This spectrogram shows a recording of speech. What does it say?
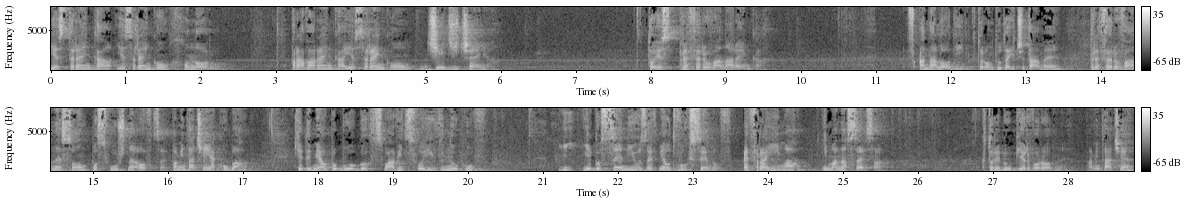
Jest, ręka, jest ręką honoru. Prawa ręka jest ręką dziedziczenia. To jest preferowana ręka. W analogii, którą tutaj czytamy, preferowane są posłuszne owce. Pamiętacie Jakuba? Kiedy miał pobłogosławić swoich wnuków, jego syn Józef miał dwóch synów, Efraima i Manasesa. Który był pierworodny? Pamiętacie?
